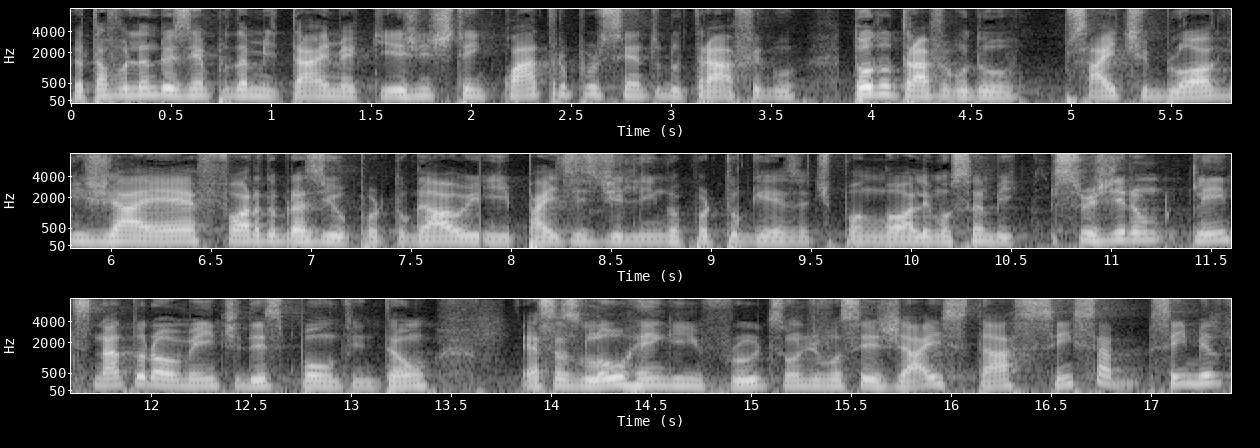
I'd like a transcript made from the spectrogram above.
Eu estava olhando o exemplo da MeTime aqui, a gente tem 4% do tráfego, todo o tráfego do site blog já é fora do Brasil, Portugal e países de língua portuguesa, tipo Angola e Moçambique. Surgiram clientes naturalmente desse ponto, então essas low hanging fruits onde você já está sem, sem mesmo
